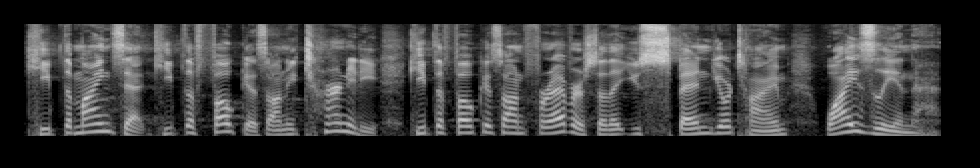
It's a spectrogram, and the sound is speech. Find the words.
Keep the mindset, keep the focus on eternity, keep the focus on forever so that you spend your time wisely in that.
